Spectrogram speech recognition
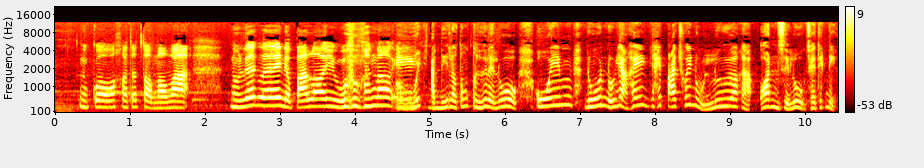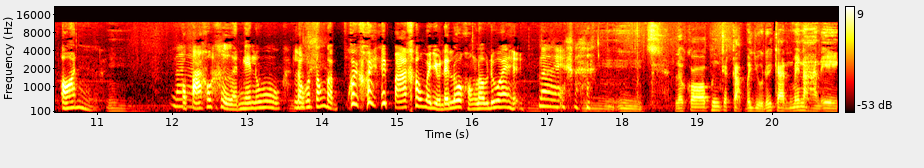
อืมหนูกลัวว่าเขาจะตอบมาว่า หนูเลือกเลย เดี๋ยวป้ารออยู่ข้างนอกเองโอ้ยอันนี้เราต้องตื้อเลยลูก โอ้ยหนูหนูอยากให้ให้ป้าช่วยหนูเลือกอะอ้อนสิลูกใช้เทคนิคอ้อนอืมได้เพราะป้าเขาเขินไงลูก เราก็ต้องแบบค่อยๆให้ป้าเข้ามาอยู่ในโลกของเราด้วยได้ค่ะอืมอืมแล้วก็เพิ่งจะกลับมาอยู่ด้วยกันไม่นานเอง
